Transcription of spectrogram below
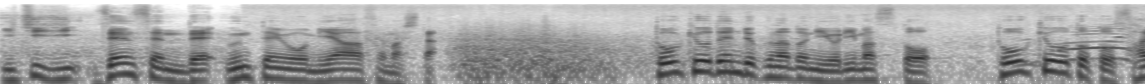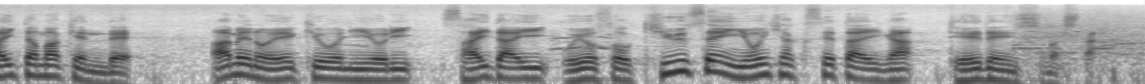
一時全線で運転を見合わせました。東京電力などによりますと東京都と埼玉県で雨の影響により最大およそ9400世帯が停電しました。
